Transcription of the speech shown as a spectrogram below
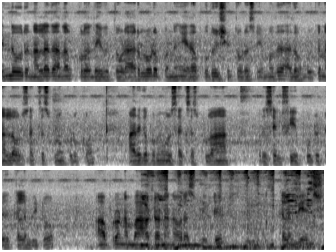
எந்த ஒரு நல்லதாக இருந்தாலும் குல தெய்வத்தோட அருளோடு பண்ணுங்கள் ஏதாவது புது விஷயத்தோடு செய்யும்போது அது உங்களுக்கு நல்ல ஒரு சக்ஸஸ்ஃபுல்லும் கொடுக்கும். அதுக்கப்புறம் ஒரு சக்ஸஸ்ஃபுல்லாக ஒரு செல்ஃபியை போட்டுட்டு கிளம்பிட்டோம். அப்புறம் நம்ம ஆட்டோ நான் வர சொல்லிவிட்டு கிளம்பியாச்சு.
